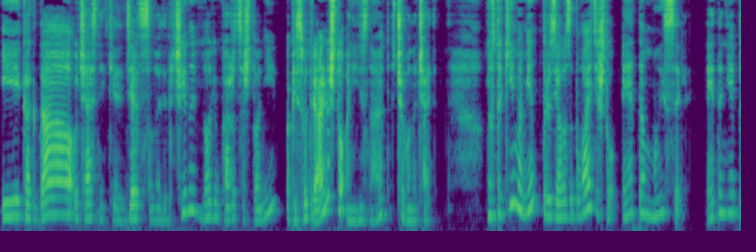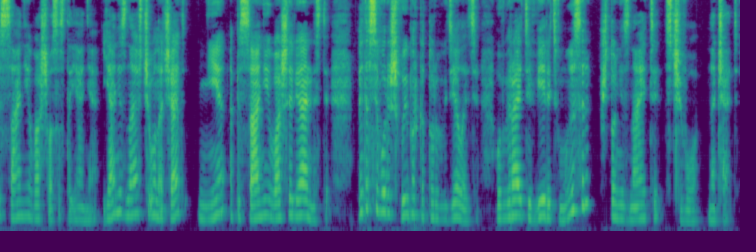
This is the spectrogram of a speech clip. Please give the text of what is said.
И когда участники делятся со мной этой причиной, многим кажется, что они описывают реально, что они не знают, с чего начать. Но в такие моменты, друзья, вы забываете, что это мысль. Это не описание вашего состояния. Я не знаю, с чего начать, не описание вашей реальности. Это всего лишь выбор, который вы делаете. Вы выбираете верить в мысль, что не знаете, с чего начать.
